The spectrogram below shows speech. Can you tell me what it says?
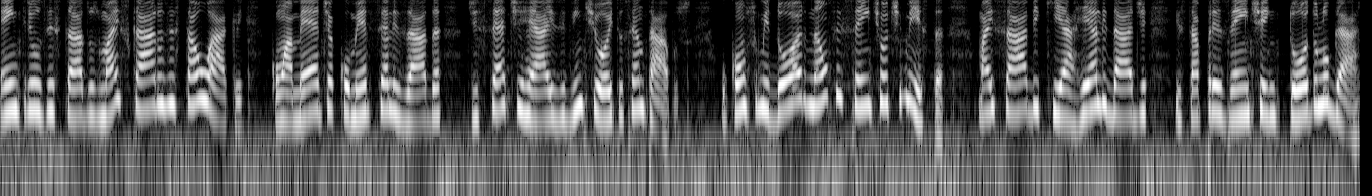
Entre os estados mais caros está o Acre, com a média comercializada de R$ 7,28. O consumidor não se sente otimista, mas sabe que a realidade está presente em todo lugar.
